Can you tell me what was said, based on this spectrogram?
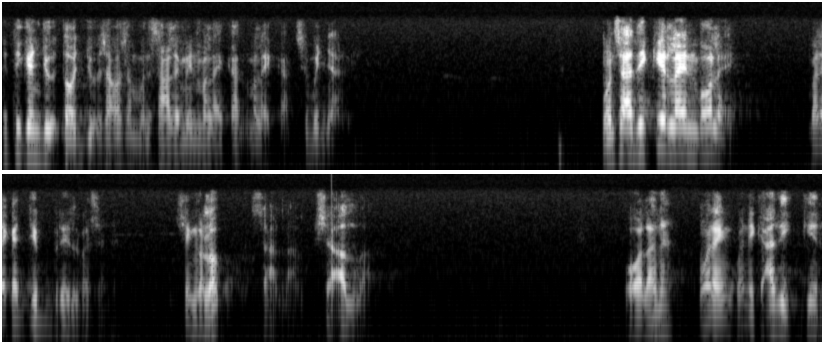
Jadi kan juk tojuk sama sama salamin malaikat-malaikat sebenarnya. Mun saya zikir lain boleh. Malaikat Jibril pasal. Singolok salam. Insya-Allah. Wala na. Orang yang panik zikir.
